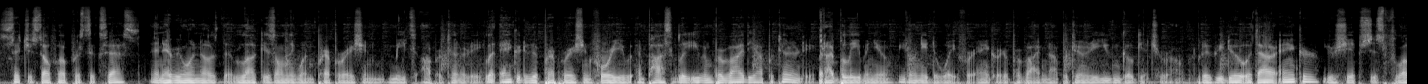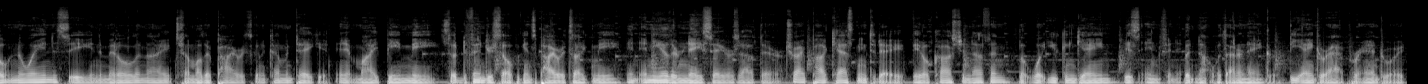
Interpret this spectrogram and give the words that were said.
Set yourself up for success, and everyone knows that luck is only when preparation meets opportunity. Let Anchor do the preparation for you and possibly even provide the opportunity. But I believe in you. You don't need to wait for Anchor to provide an opportunity. You can go get your own. But if you do it without Anchor, your ship's just floating away in the sea in the middle of the night. Some other pirate's going to come and take it, and it might be me. So defend yourself against pirates like me and any other naysayers out there. Try podcasting today. It'll cost you nothing, but what you can gain is infinite, but not without an Anchor. The Anchor app for Android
